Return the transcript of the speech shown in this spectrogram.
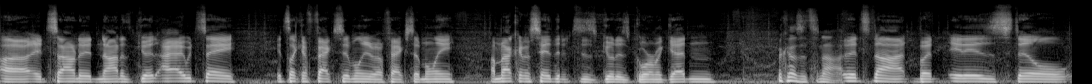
Uh, it sounded not as good. I, I would say it's like a facsimile of a facsimile. I'm not going to say that it's as good as Goremageddon. Because it's not. It's not, but it is still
